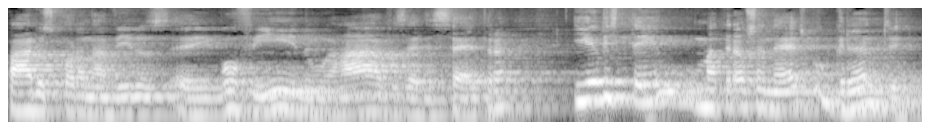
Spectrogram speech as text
para os coronavírus eh, em bovino, aves, etc. E eles têm um material genético grande.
